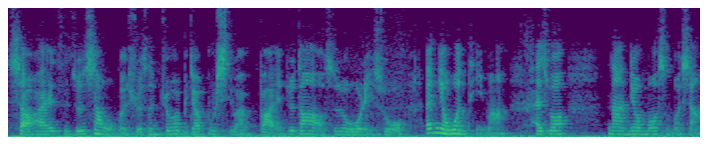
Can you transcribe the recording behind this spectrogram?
小孩子，就是像我们学生就会比较不喜欢发言。就当老师如果问你说，哎，你有问题吗？还说，那你有没有什么想，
